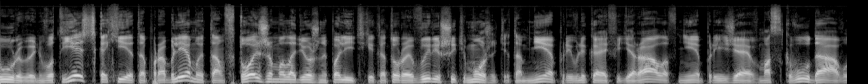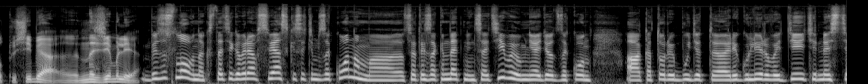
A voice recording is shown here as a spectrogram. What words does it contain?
уровень, вот есть какие-то проблемы там в той же молодежной политике, которые вы решить можете, там не привлекая федералов, не приезжая в Москву, да, а вот у себя э, на земле? Безусловно. Кстати говоря, в связке с этим законом, э, с этой законодательной инициативой у меня идет закон, а, который будет э, регулировать деятельность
